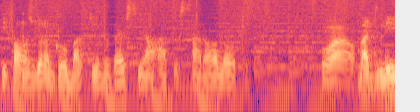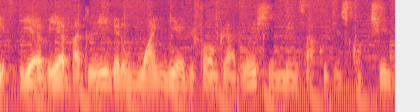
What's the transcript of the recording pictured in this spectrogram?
if I was gonna go back to university, I'll have to start all over. Wow. But leave, yeah, yeah, but leaving one year before graduation means I could just continue.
